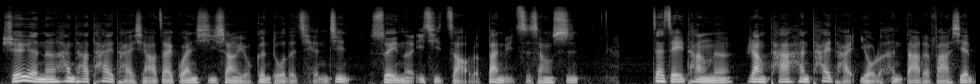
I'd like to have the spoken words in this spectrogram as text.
学员呢，和他太太想要在关系上有更多的前进，所以呢，一起找了伴侣咨商师。在这一趟呢，让他和太太有了很大的发现。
